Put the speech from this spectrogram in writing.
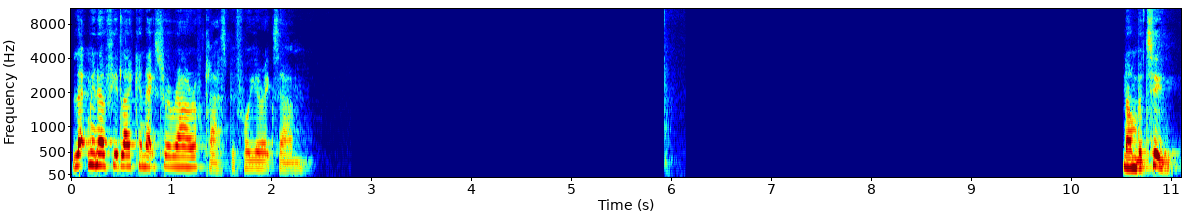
Let me know if you'd like an extra hour of class before your exam. Number two,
